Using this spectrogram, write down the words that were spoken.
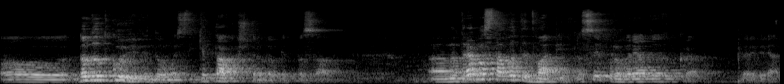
о, додаткові відомості, які також треба підписати, не треба ставити два підписи і перевіряти їх окремо. Перевіряти.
